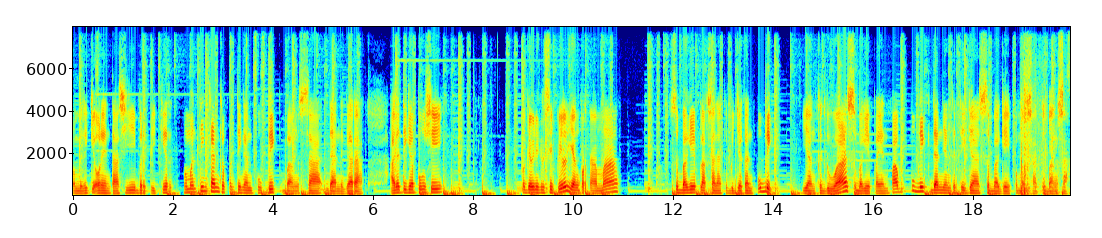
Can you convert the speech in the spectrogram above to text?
memiliki orientasi berpikir mementingkan kepentingan publik, bangsa, dan negara. Ada tiga fungsi pegawai negeri sipil yang pertama sebagai pelaksana kebijakan publik, yang kedua sebagai pelayan publik, dan yang ketiga sebagai pemersatu bangsa.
